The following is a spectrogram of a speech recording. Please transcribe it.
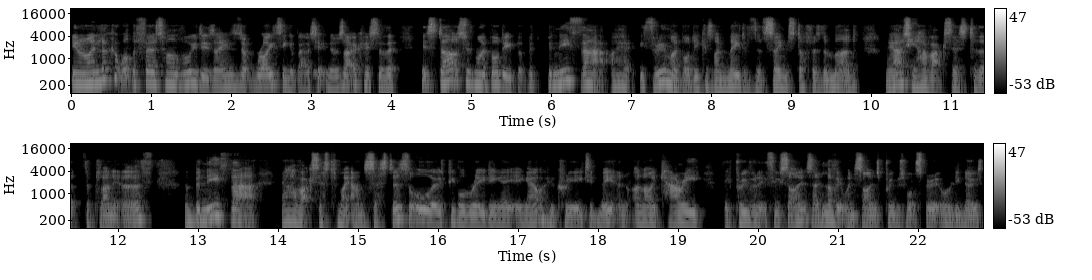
you know, I look at what the fertile void is. I ended up writing about it, and it was like, okay, so the it starts with my body, but beneath that, I through my body because I'm made of the same stuff as the mud. I actually have access to the, the planet Earth, and beneath that, I have access to my ancestors, all those people radiating out who created me, and, and I carry, they've proven it through science. I love it when science proves what spirit already knows.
